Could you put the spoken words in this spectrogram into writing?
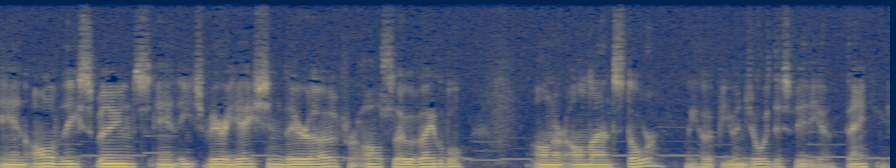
And all of these spoons and each variation thereof are also available on our online store. We hope you enjoyed this video. Thank you.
